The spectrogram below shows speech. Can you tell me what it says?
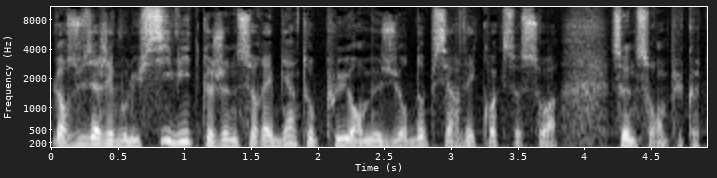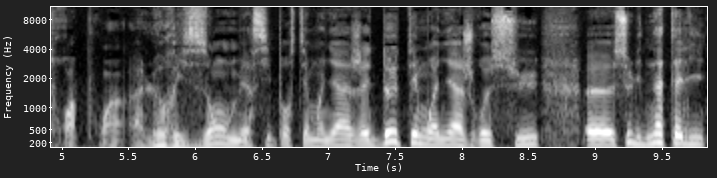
Leurs usages évoluent si vite que je ne serai bientôt plus en mesure d'observer quoi que ce soit. Ce ne seront plus que trois points à l'horizon. Merci pour ce témoignage et deux témoignages reçus. Euh, celui de Nathalie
